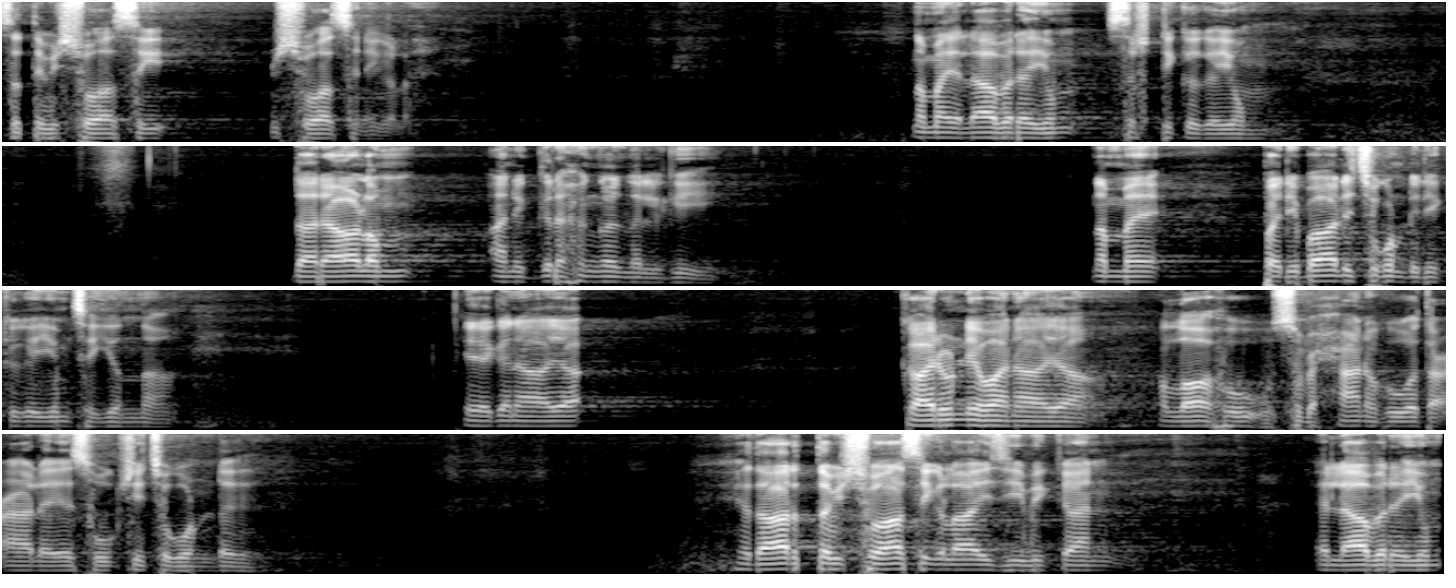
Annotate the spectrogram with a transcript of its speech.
സത്യവിശ്വാസി വിശ്വാസിനികളെ നമ്മെ എല്ലാവരെയും സൃഷ്ടിക്കുകയും ധാരാളം അനുഗ്രഹങ്ങൾ നൽകി നമ്മെ പരിപാലിച്ചു കൊണ്ടിരിക്കുകയും ചെയ്യുന്ന ഏകനായ കാരുണ്യവാനായ അള്ളാഹു സുബഹാനുഹുവ തആലയെ സൂക്ഷിച്ചുകൊണ്ട് യഥാർത്ഥ വിശ്വാസികളായി ജീവിക്കാൻ എല്ലാവരെയും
